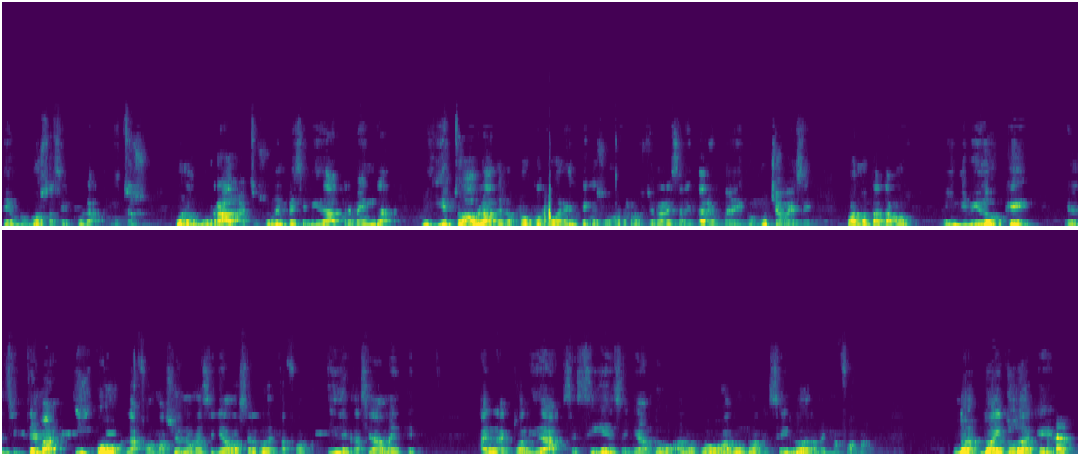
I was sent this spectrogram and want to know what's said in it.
de glucosa circulante. Esto es una burrada, esto es una imbecilidad tremenda y esto habla de lo poco coherente que son los profesionales sanitarios médicos muchas veces cuando tratamos individuos que el sistema I o la formación nos ha enseñado a hacerlo de esta forma. Y desgraciadamente, en la actualidad se sigue enseñando a los nuevos alumnos a que seguirlo de la misma forma. No, no hay duda que ah.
